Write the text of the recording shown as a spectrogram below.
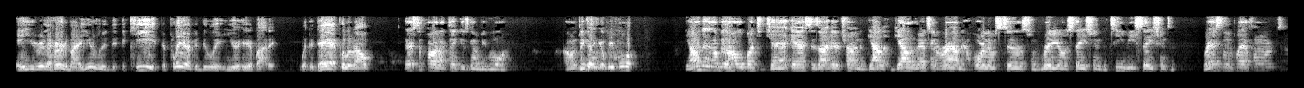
and you really heard about it. Usually, the, the kid, the player, could do it, and you'll hear about it. But the dad pull it off. That's the part I think is going to be more. I don't You think, think going to be more? Yeah, I don't think there's going to be a whole bunch of jackasses out here trying to gall- gallivanting around and horn themselves from radio station to TV station to wrestling platforms.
